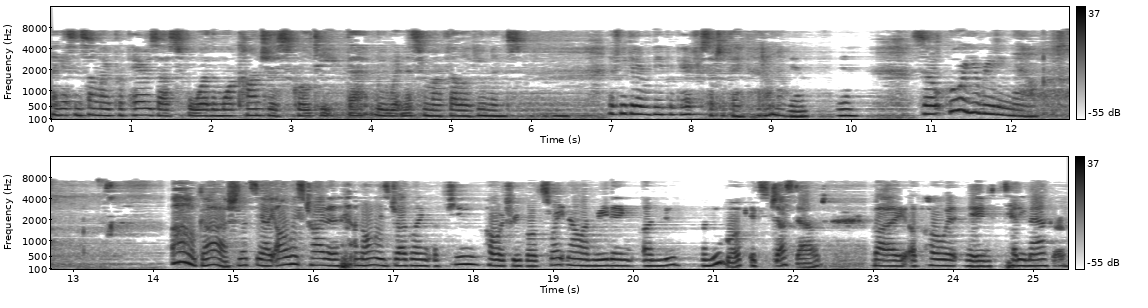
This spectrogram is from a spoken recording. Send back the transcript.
I guess, in some way prepares us for the more conscious cruelty that we witness from our fellow humans. Mm-hmm. If we could ever be prepared for such a thing, I don't know. Yeah, yeah. So, who are you reading now? Oh gosh, let's see. I always try to. I'm always juggling a few poetry books. Right now, I'm reading a new a new book. It's just out by a poet named Teddy Macker.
